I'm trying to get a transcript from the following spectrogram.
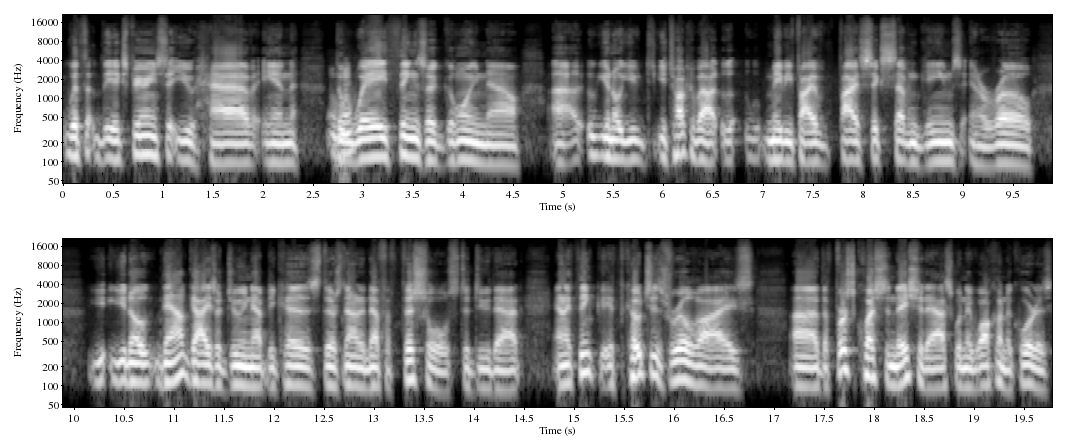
with the experience that you have in the way things are going now, uh, you know, you you talked about maybe five, five, six, seven games in a row. You, you know, now guys are doing that because there's not enough officials to do that. And I think if coaches realize uh, the first question they should ask when they walk on the court is,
